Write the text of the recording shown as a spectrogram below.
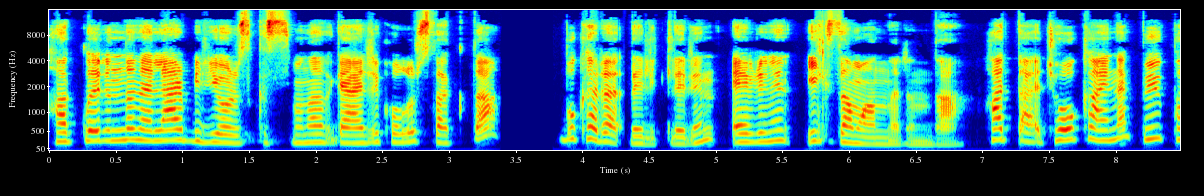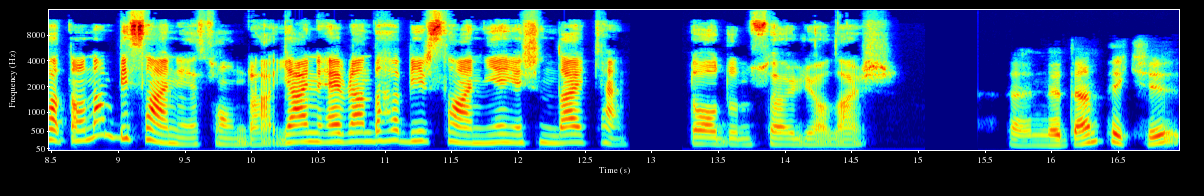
Haklarında neler biliyoruz kısmına gelecek olursak da bu kara deliklerin evrenin ilk zamanlarında hatta çoğu kaynak büyük patlamadan bir saniye sonra yani evren daha bir saniye yaşındayken doğduğunu söylüyorlar. E, neden peki?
